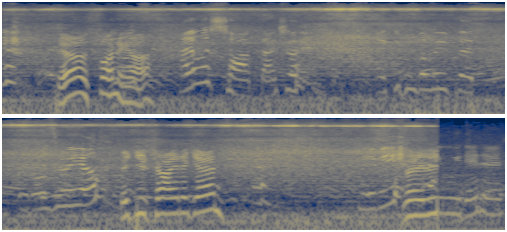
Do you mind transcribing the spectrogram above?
Yeah. Yeah, it was funny, huh? I was shocked actually. I couldn't believe that it was real. Did you try it again? Maybe. Maybe. We did it.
